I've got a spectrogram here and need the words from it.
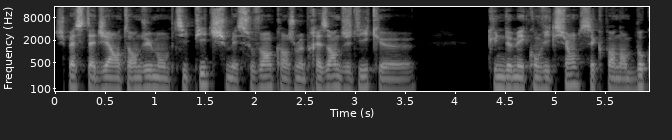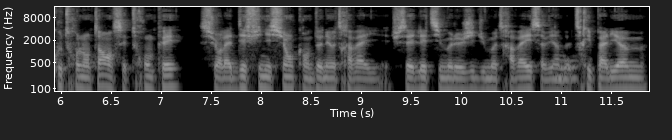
Je sais pas si tu as déjà entendu mon petit pitch, mais souvent quand je me présente, je dis que qu'une de mes convictions, c'est que pendant beaucoup trop longtemps, on s'est trompé sur la définition qu'on donnait au travail. Et tu sais, l'étymologie du mot travail, ça vient de tripalium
